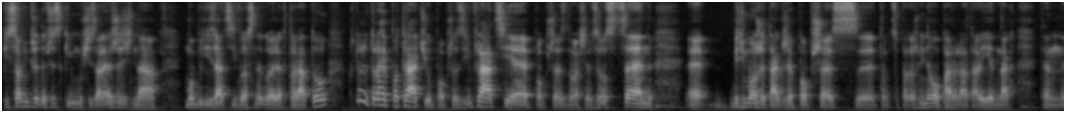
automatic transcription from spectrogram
PiSowi przede wszystkim musi zależeć na mobilizacji własnego elektoratu, który trochę potracił poprzez inflację, poprzez no właśnie wzrost cen, być może także poprzez, e, to co prawda już minęło parę lat, ale jednak ten e,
